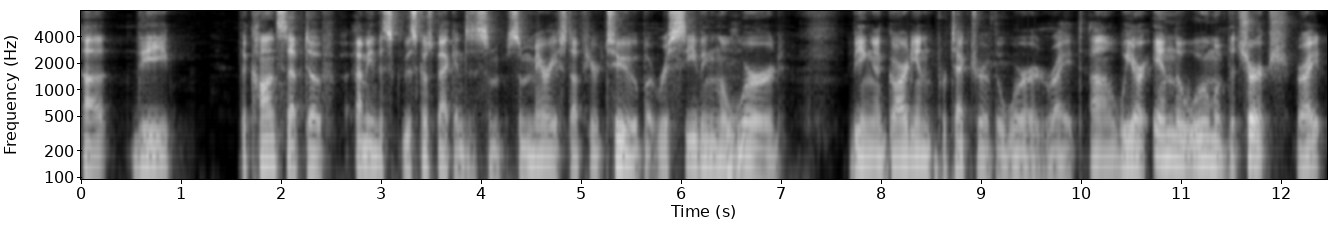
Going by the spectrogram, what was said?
uh, the the concept of I mean this this goes back into some some Mary stuff here too, but receiving the mm-hmm. word, being a guardian protector of the word, right? Uh, we are in the womb of the church, right?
